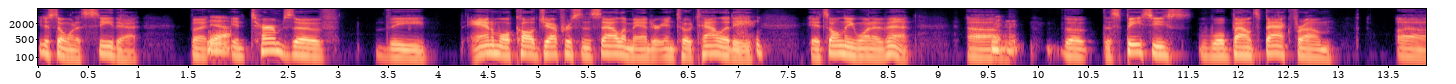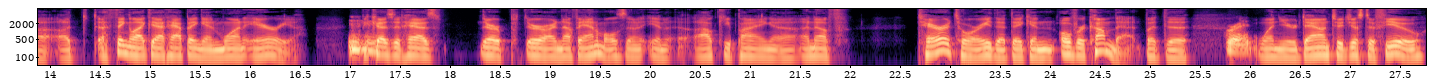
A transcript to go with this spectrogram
you just don't want to see that. But yeah. in terms of the animal called Jefferson salamander in totality, it's only one event. Um, mm-hmm. The the species will bounce back from uh, a, a thing like that happening in one area mm-hmm. because it has there are, there are enough animals in, in occupying uh, enough territory that they can overcome that. But the right. when you're down to just a few,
